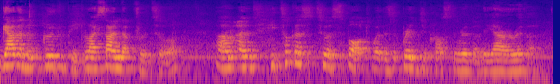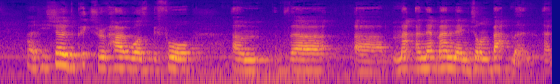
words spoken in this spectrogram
gathered a group of people. I signed up for a tour, um, and he took us to a spot where there's a bridge across the river, the Yarra River, and he showed the picture of how it was before um, the uh, ma- a man named John Batman at,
